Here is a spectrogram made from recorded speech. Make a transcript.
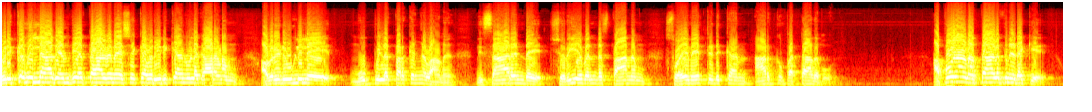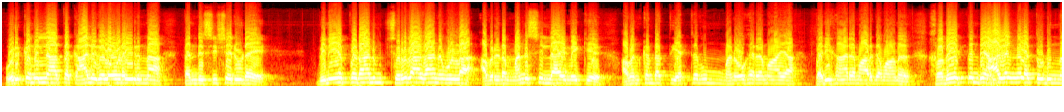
ഒരുക്കമില്ലാതെ അന്ത്യത്താഴമേശയ്ക്ക് അവർ ഇരിക്കാനുള്ള കാരണം അവരുടെ ഉള്ളിലെ മൂപ്പിള്ള തർക്കങ്ങളാണ്. നിസാരന്റെ ചെറിയവന്റെ സ്ഥാനം സ്വയം ഏറ്റെടുക്കാൻ ആർക്കും പറ്റാതെ പോകും. അപ്പോഴാണ് അത്താഴത്തിനിടയ്ക്ക് ഒരുക്കമില്ലാത്ത കാലുകളോടെ ഇരുന്ന തന്റെ ശിഷ്യരുടെ വിനയപ്പെടാനും ചെറുതാകാനുമുള്ള അവരുടെ മനസ്സില്ലായ്മയ്ക്ക് അവൻ കണ്ടെത്തിയ ഏറ്റവും മനോഹരമായ പരിഹാരമാർഗമാണ്. ഹൃദയത്തിന്റെ ആഴങ്ങളെ തൊടുന്ന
